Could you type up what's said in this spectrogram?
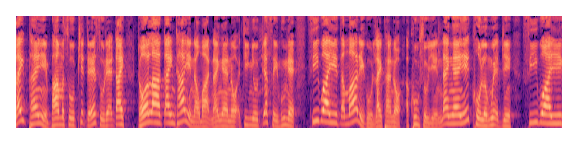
လိုက်ဖမ်းရင်ဘာမဆိုဖြစ်တယ်ဆိုတဲ့အတိုင်းဒေါ်လာကင်ထားရင်တော့မှနိုင်ငံတော်အကြီးညိုပြက်စိန်မှုနဲ့စီးပွားရေးသမားတွေကိုလိုက်ဖမ်းတော့အခုဆိုရင်နိုင်ငံရေးခိုလုံငွေအပြင် စီးပွားရေး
